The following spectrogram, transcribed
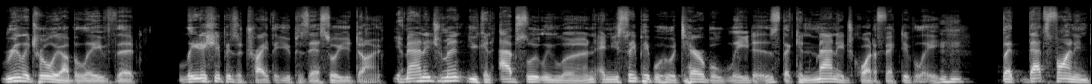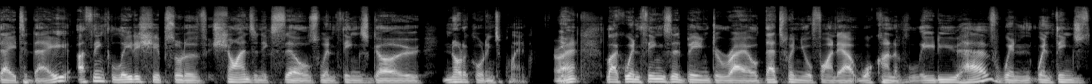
really, truly, I believe that leadership is a trait that you possess or you don't. Your management, you can absolutely learn. And you see people who are terrible leaders that can manage quite effectively. But that's fine in day to day. I think leadership sort of shines and excels when things go not according to plan. Right. Like when things are being derailed, that's when you'll find out what kind of leader you have when when things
